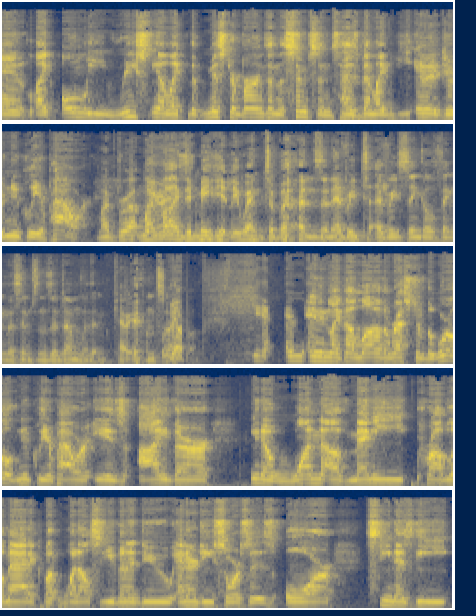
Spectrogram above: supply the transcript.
and like only recent, you know, like the Mr. Burns and The Simpsons has mm. been like the image of nuclear power. My bro- my Whereas- mind immediately went to Burns and every t- every single thing the Simpsons have done with him. Carry on, sorry, Yep. Bob. Yeah, and, and in like a lot of the rest of the world, nuclear power is either you know one of many problematic, but what else are you going to do? Energy sources, or seen as the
